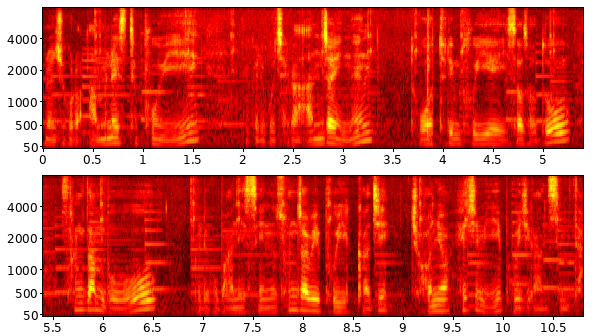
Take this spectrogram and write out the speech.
이런 식으로 암레스트 부위 네, 그리고 제가 앉아 있는 도어 트림 부위에 있어서도 상단부 그리고 많이 쓰이는 손잡이 부위까지 전혀 해짐이 보이지가 않습니다.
